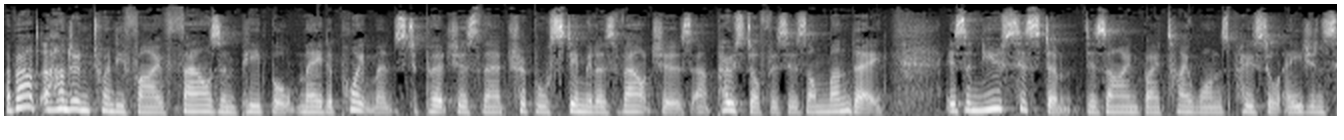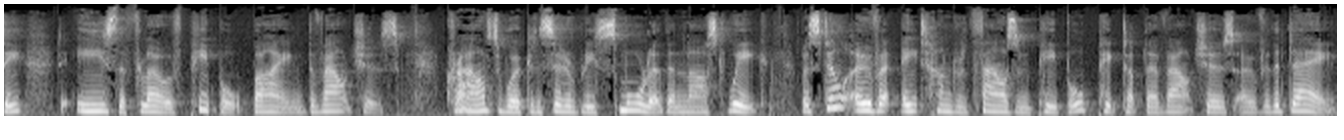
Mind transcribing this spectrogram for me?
About 125,000 people made appointments to purchase their triple stimulus vouchers at post offices on Monday. It's a new system designed by Taiwan's postal agency to ease the flow of people buying the vouchers. Crowds were considerably smaller than last week, but still over 800,000 people picked up their vouchers over the day.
